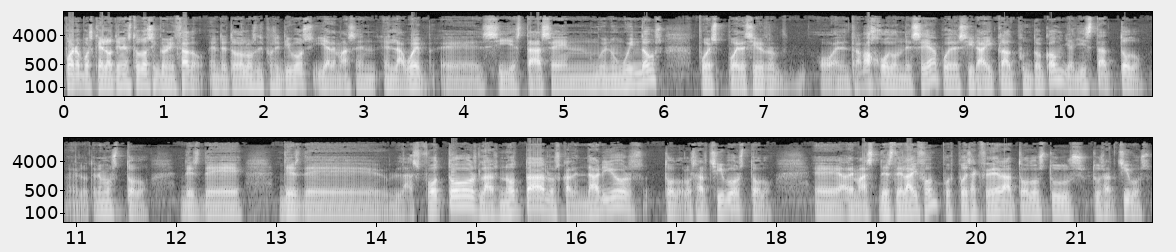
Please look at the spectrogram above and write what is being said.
Bueno, pues que lo tienes todo sincronizado entre todos los dispositivos y además en, la web. Eh, si estás en, un Windows, pues puedes ir, o en el trabajo o donde sea, puedes ir a iCloud.com y allí está todo, eh, lo tenemos todo. Desde, desde las fotos, las notas, los calendarios, todo, los archivos, todo. Eh, además, desde el iPhone, pues puedes acceder a todos tus, tus archivos.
